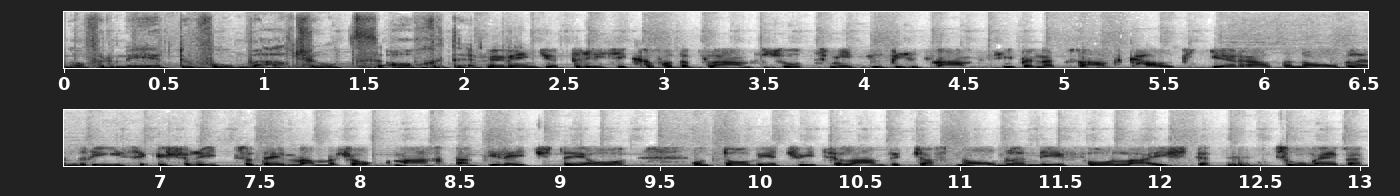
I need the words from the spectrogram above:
noch vermehrt auf Umweltschutz achten. Wir wollen ja die Risiken der Pflanzenschutzmittel bis 2027 halbieren, also nochmal einen riesigen Schritt zu dem, was wir schon gemacht haben die letzten Jahre. Und da wird die Schweizer Landwirtschaft nochmal einen Effort leisten, um eben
